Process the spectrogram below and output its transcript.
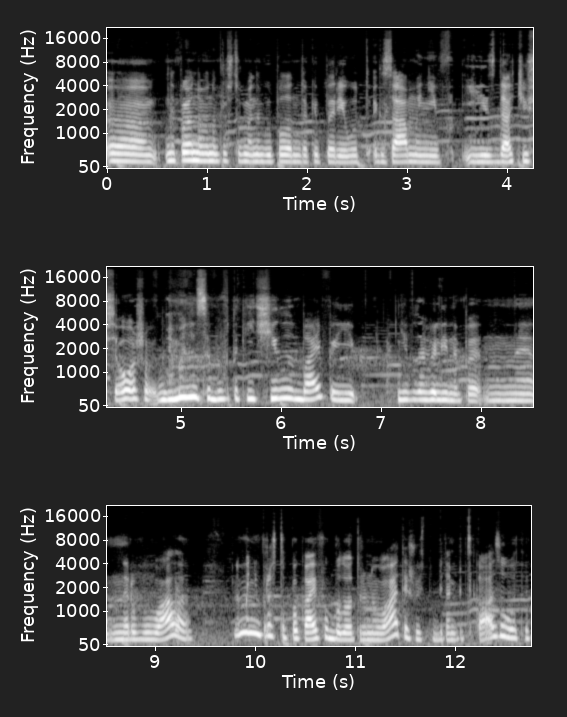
Е, напевно, воно просто в мене випало на такий період екзаменів і здачі всього, що для мене це був такий чілен вайб, і я взагалі не, не нервувала. Ну, мені просто по кайфу було тренувати, щось тобі там підказувати,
